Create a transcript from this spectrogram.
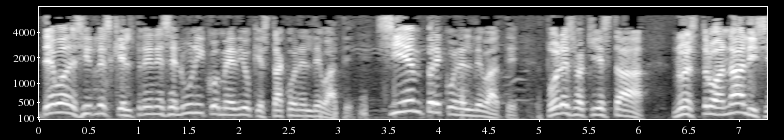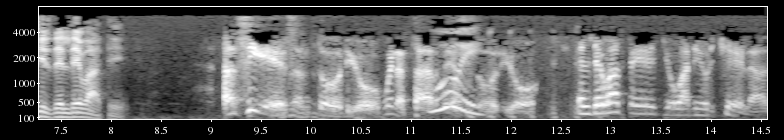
Debo decirles que el tren es el único medio que está con el debate, siempre con el debate. Por eso aquí está nuestro análisis del debate. Así es, Antonio. Buenas tardes, Uy. Antonio. El debate es Giovanni Urchela.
